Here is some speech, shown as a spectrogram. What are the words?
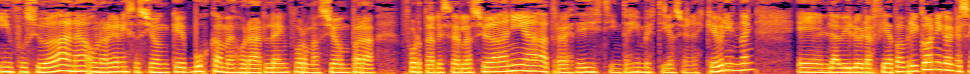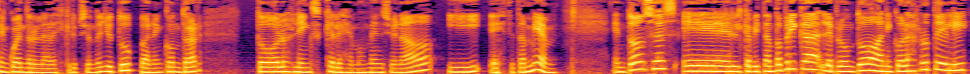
InfoCiudadana, una organización que busca mejorar la información para fortalecer la ciudadanía a través de distintas investigaciones que brindan. En la bibliografía papricónica que se encuentra en la descripción de YouTube van a encontrar todos los links que les hemos mencionado y este también. Entonces, el capitán Paprika le preguntó a Nicolás Rotelli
